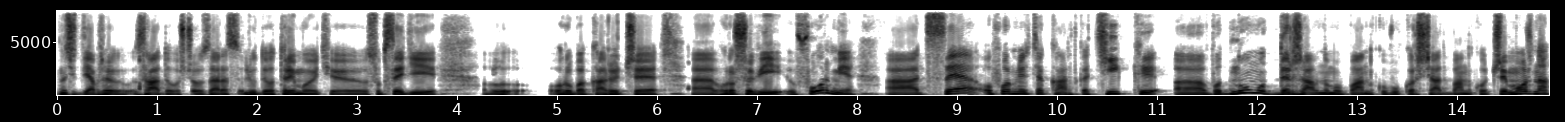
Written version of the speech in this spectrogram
Значить, я вже згадував, що зараз люди отримують е, субсидії, грубо кажучи, е, в грошовій формі. Це оформлюється картка тільки е, в одному державному банку, в Укрщадбанку, чи можна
